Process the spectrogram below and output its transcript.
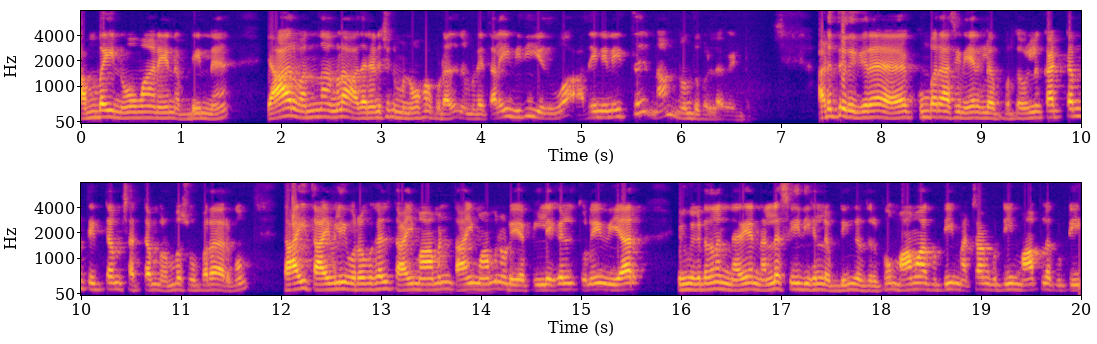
அம்பை நோவானேன் அப்படின்னு யார் வந்தாங்களோ அதை நினைச்சு நம்ம நோகக்கூடாது நம்முடைய தலை விதி எதுவோ அதை நினைத்து நாம் நொந்து கொள்ள வேண்டும். அடுத்து இருக்கிற கும்பராசி நேர்களை பொறுத்தவரையிலும் கட்டம் திட்டம் சட்டம் ரொம்ப சூப்பரா இருக்கும். தாய் தாய்வழி உறவுகள் தாய் மாமன் தாய் மாமனுடைய பிள்ளைகள் துணைவியார் இவங்க கிட்டதான் நிறைய நல்ல செய்திகள் அப்படிங்கிறது இருக்கும். மாமா குட்டி மச்சாங்குட்டி மாப்பிள்ள குட்டி.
